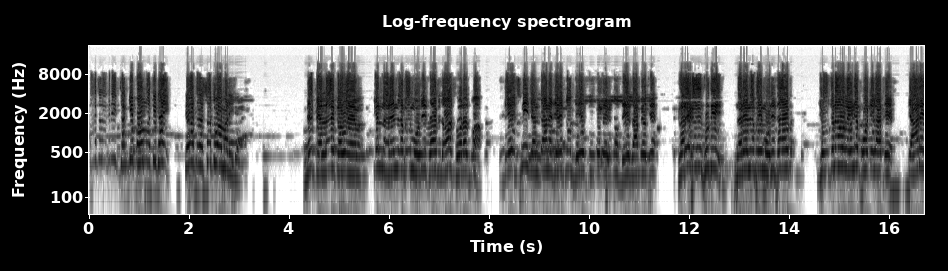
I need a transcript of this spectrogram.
પાંચ લાખની જંગી બહુમતી થાય તેવા દ્રશ્યો જોવા મળી ગયા. મેં પહેલા કહ્યું એમ કે નરેન્દ્રભાઈ મોદી સાહેબ દસ વર્ષમાં દેશની જનતાને જે રીતનો દેશ જોતો તે રીતનો દેશ આપ્યો છે. ઘરે ઘરે સુધી નરેન્દ્રભાઈ મોદી સાહેબ યોજનાઓ લઈને પહોંચેલા છે. ત્યારે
